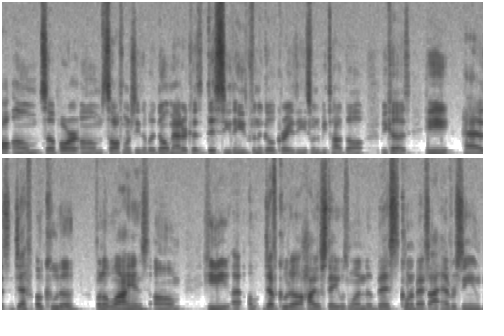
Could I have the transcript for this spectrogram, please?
uh, um subpar um sophomore season, but don't matter because this season he's gonna go crazy. He's gonna be top dog because he has Jeff Okudah from the Lions. Um, he uh, uh, Jeff Okudah, Ohio State was one of the best cornerbacks I ever seen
